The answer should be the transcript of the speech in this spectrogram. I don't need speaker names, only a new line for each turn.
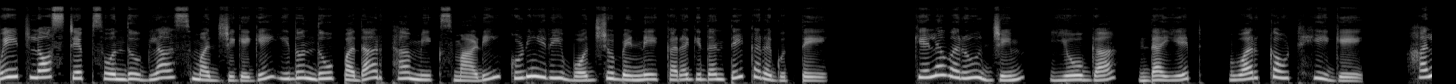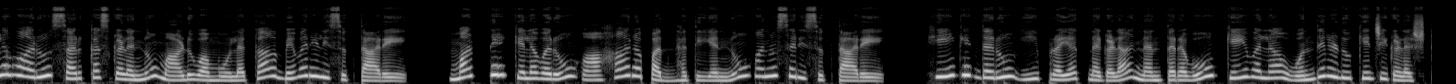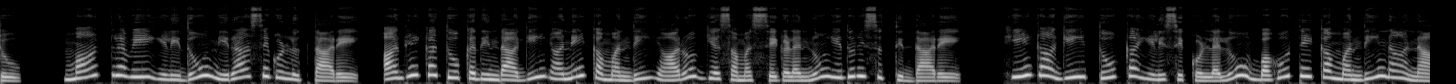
Wait loss steps ಒಂದು glass ಮಜ್ಜಿಗೆಗೆ ಇದೊಂದು ಪದಾರ್ಥ ಮಿಕ್ಸ್ ಮಾಡಿ ಕುಡಿಯಿರಿ ಬೊಜ್ಜು ಬೆಣ್ಣೆ ಕರಗಿದಂತೆ ಕರಗುತ್ತೆ. ಕೆಲವರು ಜಿಮ್ ಯೋಗ ಡಯೆಟ್ ವರ್ಕೌಟ್ ಹೀಗೆ ಹಲವಾರು ಸರ್ಕಸ್ಗಳನ್ನು ಮಾಡುವ ಮೂಲಕ ಬೆವರಿಳಿಸುತ್ತಾರೆ. ಮತ್ತೆ ಕೆಲವರು ಆಹಾರ ಪದ್ಧತಿಯನ್ನು ಅನುಸರಿಸುತ್ತಾರೆ. ಹೀಗಿದ್ದರೂ ಈ ಪ್ರಯತ್ನಗಳ ನಂತರವೂ ಕೇವಲ ಒಂದೆರಡು ಕೆಜಿಗಳಷ್ಟು. ಮಾತ್ರವೇ ಇಳಿದು ನಿರಾಸೆಗೊಳ್ಳುತ್ತಾರೆ. ಅಧಿಕ ತೂಕದಿಂದಾಗಿ ಅನೇಕ ಮಂದಿ ಆರೋಗ್ಯ ಸಮಸ್ಯೆಗಳನ್ನು ಎದುರಿಸುತ್ತಿದ್ದಾರೆ. ಹೀಗಾಗಿ ತೂಕ ಇಳಿಸಿಕೊಳ್ಳಲು ಬಹುತೇಕ ಮಂದಿ ನಾನಾ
